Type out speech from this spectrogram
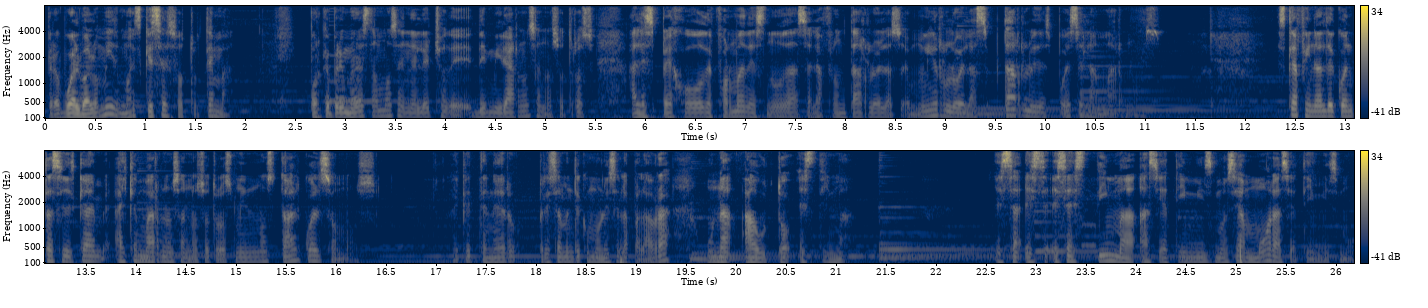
pero vuelvo a lo mismo, es que ese es otro tema. Porque primero estamos en el hecho de, de mirarnos a nosotros al espejo de forma desnuda, el afrontarlo, el asumirlo, el aceptarlo y después el amarnos. Es que a final de cuentas es que hay, que amarnos a nosotros mismos tal cual somos. Hay que tener, precisamente como lo dice la palabra, una autoestima. Esa, esa, esa, estima hacia ti mismo, ese amor hacia ti mismo.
